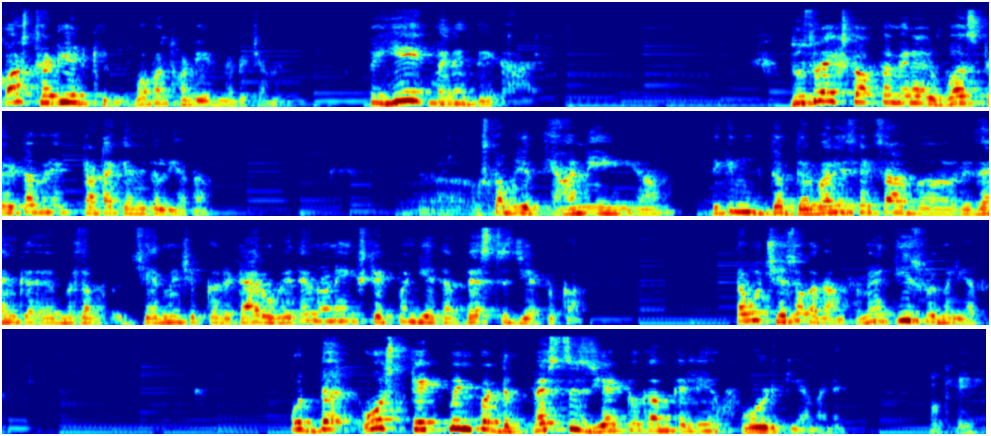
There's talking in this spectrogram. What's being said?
कॉस्ट थर्टी एट की थी, वापस थर्टी एट में बेचा मैंने। तो ये एक मैंने देखा है। दूसरा एक स्टॉक था, मेरा वर्स्ट ट्रेड था, मैंने टाटा केमिकल लिया था। उसका मुझे ध्यान नहीं लेकिन जब दरबारी सेठ साहब रिजाइन मतलब चेयरमैनशिप का रिटायर हो गए थे उन्होंने एक स्टेटमेंट दिया था best is yet to come तब वो 600 का दाम था मैंने तीस रुपए में लिया था। वो द, वो स्टेटमेंट पर the best is yet to come के लिए होल्ड किया मैंने। Okay okay.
